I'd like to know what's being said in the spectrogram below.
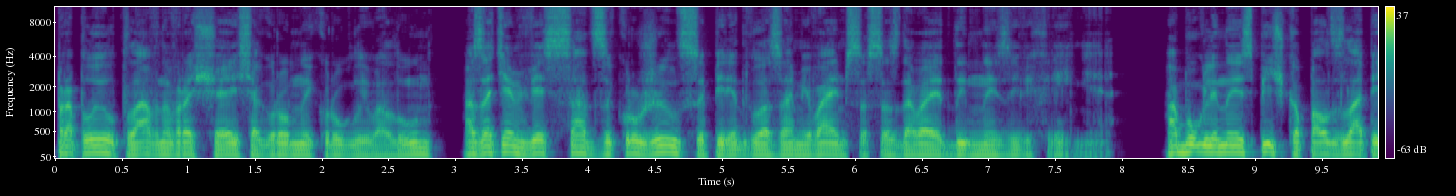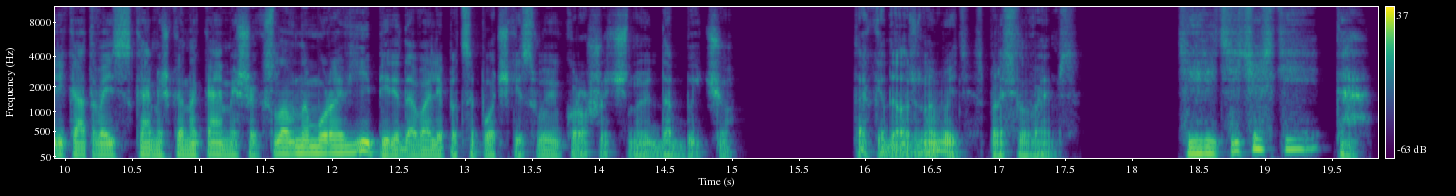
Проплыл, плавно вращаясь, огромный круглый валун, а затем весь сад закружился перед глазами Ваймса, создавая дымное завихрение. Обугленная спичка ползла, перекатываясь с камешка на камешек, словно муравьи передавали по цепочке свою крошечную добычу. — Так и должно быть? — спросил Ваймс. — Теоретически, да, —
